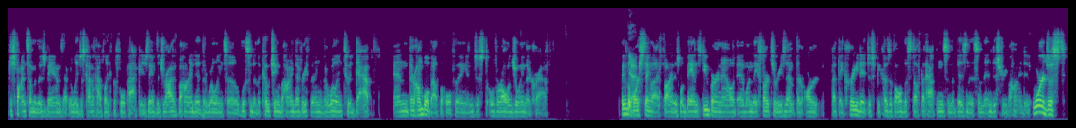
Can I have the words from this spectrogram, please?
just find some of those bands that really just kind of have like the full package. They have the drive behind it. They're willing to listen to the coaching behind everything. They're willing to adapt and they're humble about the whole thing and just overall enjoying their craft. I think the yeah. worst thing that I find is when bands do burn out and when they start to resent their art that they created just because of all the stuff that happens in the business and the industry behind it, or just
